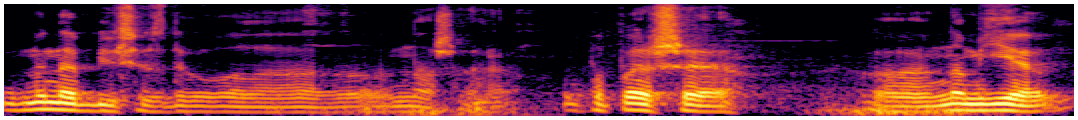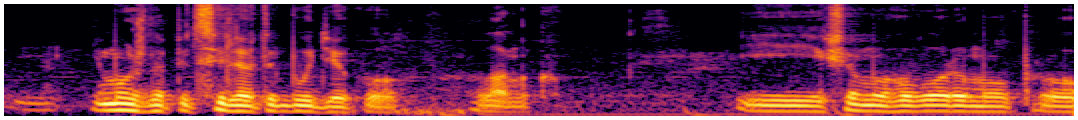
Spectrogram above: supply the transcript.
Мене більше здивувала наша гра. По-перше, е, нам є і можна підсилювати будь-яку ланку. І якщо ми говоримо про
